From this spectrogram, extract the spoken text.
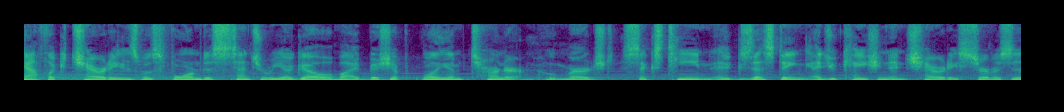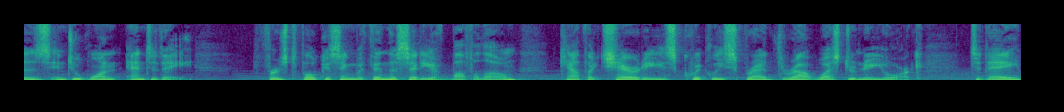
Catholic Charities was formed a century ago by Bishop William Turner, who merged 16 existing education and charity services into one entity. First focusing within the city of Buffalo, Catholic Charities quickly spread throughout Western New York. Today,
